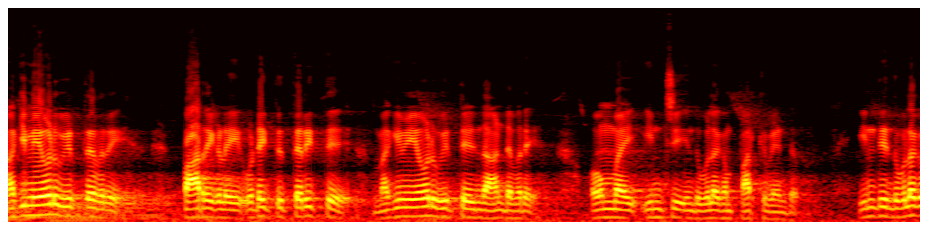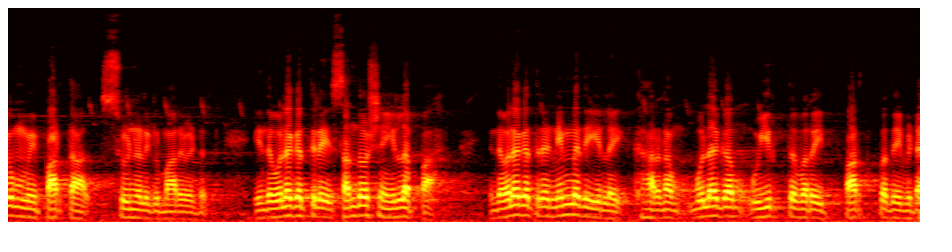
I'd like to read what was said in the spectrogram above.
மகிமையோடு உயிர்த்தவரே பாறைகளை உடைத்து தெரித்து மகிமையோடு உயிர்த்தெழுந்த ஆண்டவரே உம்மை இன்று இந்த உலகம் பார்க்க வேண்டும். இன்று இந்த உலகம் உண்மை பார்த்தால் சூழ்நிலைகள் மாற வேண்டும். இந்த உலகத்திலே சந்தோஷம் இல்லைப்பா. இந்த உலகத்தில் நிம்மதி இல்லை. காரணம் உலகம் உயிர்த்தவரை பார்ப்பதை விட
